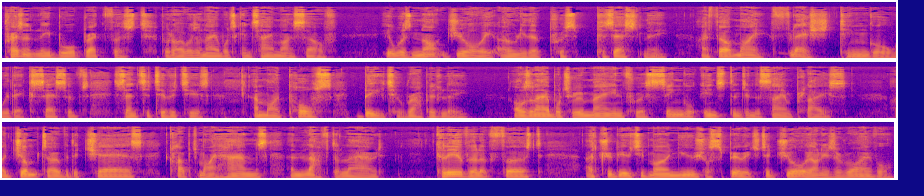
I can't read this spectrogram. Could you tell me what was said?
presently brought breakfast, but I was unable to contain myself. It was not joy only that possessed me. I felt my flesh tingle with excessive sensitivities, and my pulse beat rapidly. I was unable to remain for a single instant in the same place. I jumped over the chairs, clapped my hands, and laughed aloud. Clerval at first attributed my unusual spirits to joy on his arrival,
